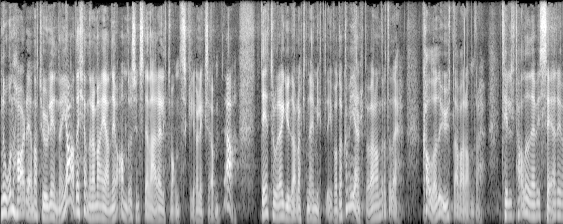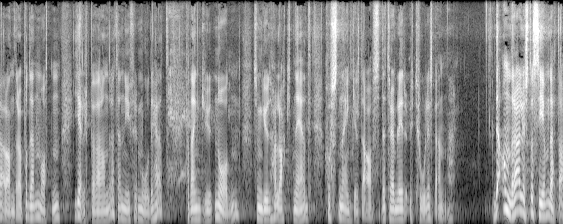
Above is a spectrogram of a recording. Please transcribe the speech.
Noen har det naturlig inne. Ja, det kjenner jeg meg igjen i. Og andre syns det der er litt vanskelig. Og liksom, ja, det tror jeg Gud har lagt ned i mitt liv. Og da kan vi hjelpe hverandre til det. Kalle det ut av hverandre. Tiltale det vi ser i hverandre, og på den måten hjelpe hverandre til en ny frimodighet på den Gud, nåden som Gud har lagt ned hos den enkelte av oss. Det tror jeg blir utrolig spennende. Det andre jeg har lyst til å si om dette,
